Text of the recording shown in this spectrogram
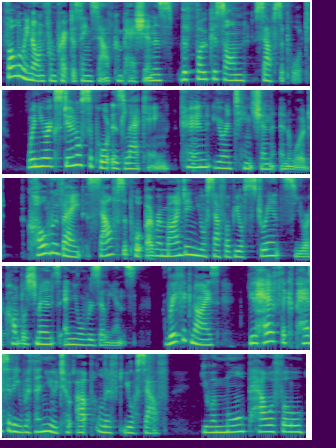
Following on from practicing self compassion is the focus on self support. When your external support is lacking, turn your attention inward. Cultivate self support by reminding yourself of your strengths, your accomplishments, and your resilience. Recognize you have the capacity within you to uplift yourself you are more powerful,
